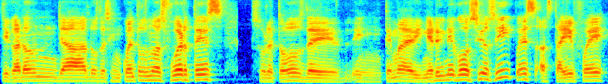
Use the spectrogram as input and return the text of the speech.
llegaron ya los desencuentros más fuertes, sobre todo en tema de dinero y negocios, y pues hasta ahí fue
